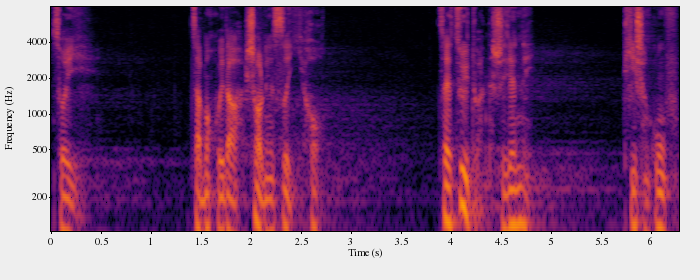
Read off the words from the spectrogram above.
所以，咱们回到少林寺以后，在最短的时间内提升功夫。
